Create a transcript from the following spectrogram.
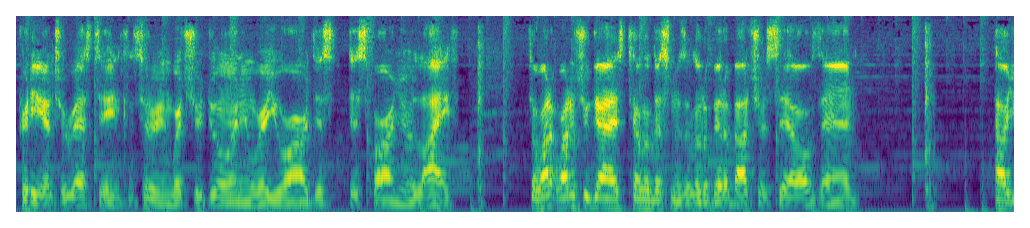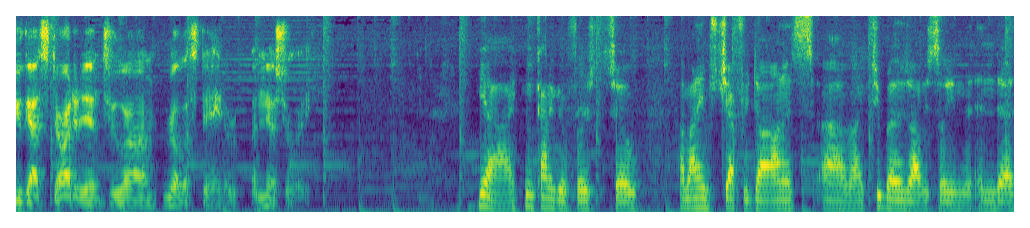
pretty interesting considering what you're doing and where you are this this far in your life. So why why don't you guys tell the listeners a little bit about yourselves and how you got started into um, real estate initially? Yeah, I can kind of go first. So, uh, my name's Jeffrey Donis. I have two brothers, obviously, and, uh,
